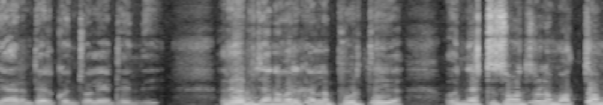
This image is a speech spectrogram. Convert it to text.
గ్యారంటీలు కొంచెం లేట్ అయింది. రేపు జనవరి కల్లా పూర్తిగా నెక్స్ట్ సంవత్సరంలో మొత్తం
